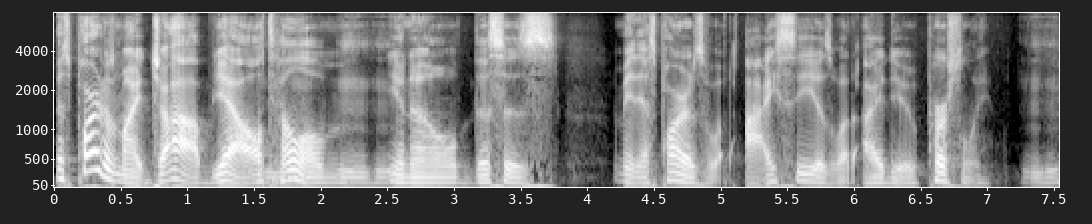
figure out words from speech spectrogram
as part of my job, yeah, I'll tell Mm-hmm. them, you know, this is, I mean, as part as what I see is what I do personally. Mm-hmm.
